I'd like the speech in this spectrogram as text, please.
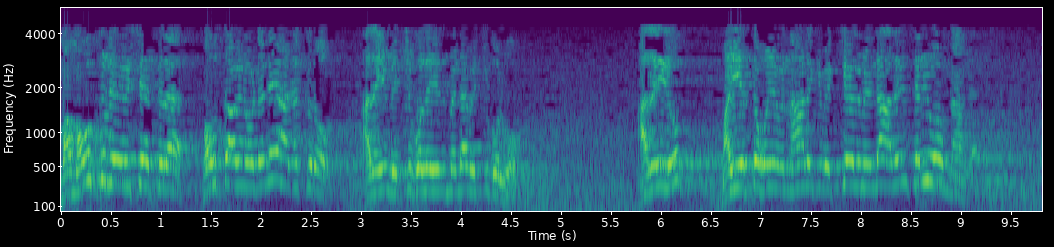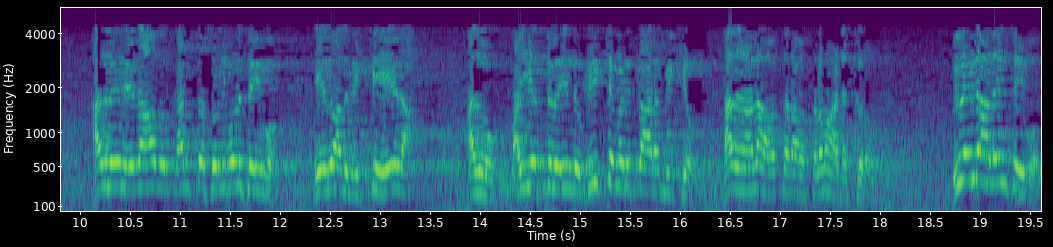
மௌத்துடைய விஷயத்துல மௌத்தாவின் உடனே அடக்கிறோம். அதையும் வச்சுக்கொள்ள வேண்டாம் வச்சுக்கொள்வோம். அதையும் மையத்தை கொஞ்சம் நாளைக்கு வைக்க வேண்டாம் அதையும் செய்வோம் நாங்க. அதுல ஏதாவது ஒரு கருத்தை சொல்லி கொண்டு செய்வோம். ஏதோ அது வைக்க ஏதா அது மையத்துல இருந்து வீச்சம் எடுக்க ஆரம்பிக்கும். அதனால அவசர அவசரமா அடக்கிறோம். இல்லைன்னா அதையும் செய்வோம்.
